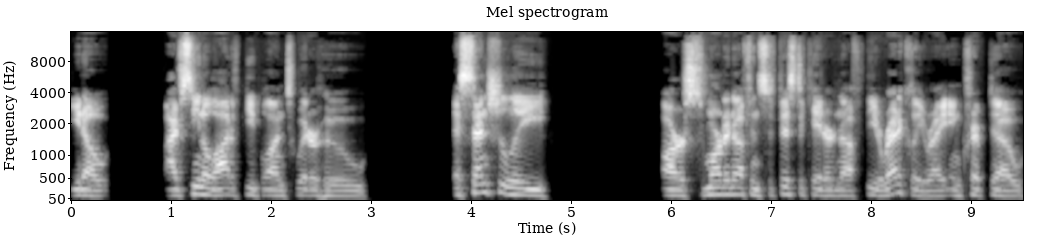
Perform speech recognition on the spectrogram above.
you know, I've seen a lot of people on Twitter who essentially are smart enough and sophisticated enough theoretically, right, in crypto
